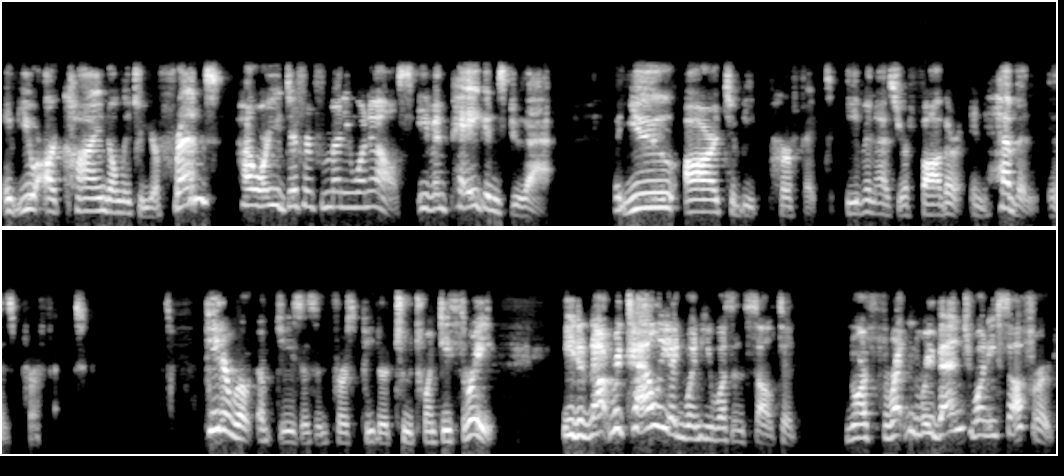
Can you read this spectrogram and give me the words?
If you are kind only to your friends, how are you different from anyone else? Even pagans do that. But you are to be perfect, even as your Father in heaven is perfect. Peter wrote of Jesus in 1 Peter 2:23. He did not retaliate when he was insulted, nor threatened revenge when he suffered.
